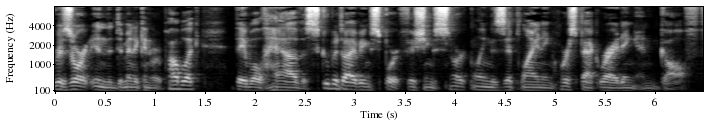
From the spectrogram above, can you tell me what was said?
resort in the Dominican Republic, they will have scuba diving, sport fishing, snorkeling, zip lining, horseback riding, and golf.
